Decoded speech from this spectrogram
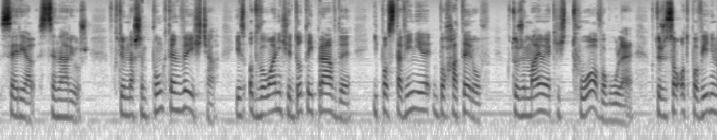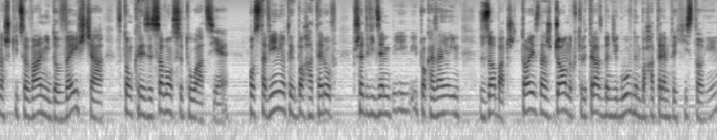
serial, scenariusz, w którym naszym punktem wyjścia jest odwołanie się do tej prawdy i postawienie bohaterów, którzy mają jakieś tło w ogóle, którzy są odpowiednio naszkicowani do wejścia w tą kryzysową sytuację, postawieniu tych bohaterów przed widzem i, i pokazaniu im: zobacz, to jest nasz John, który teraz będzie głównym bohaterem tej historii.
